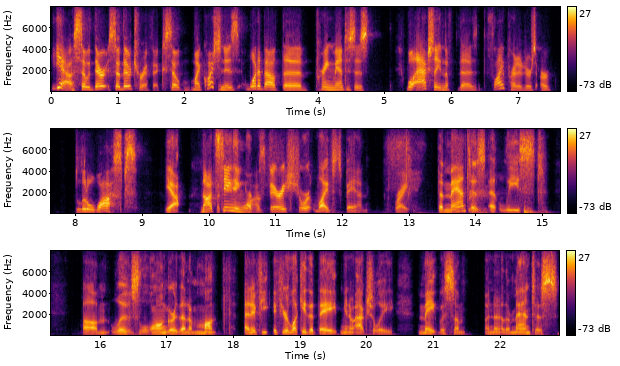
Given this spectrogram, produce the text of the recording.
Yeah, so they're so they're terrific. So my question is, what about the praying mantises? Well, actually, the the fly predators are little wasps. Yeah. not stinging they have wasps. a very short lifespan. right. The mantis at least um, lives longer than a month. And if you if you're lucky that they you know actually mate with some another mantis,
